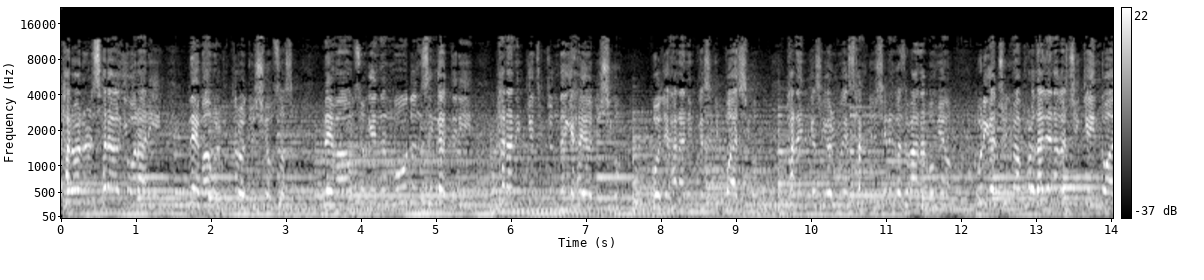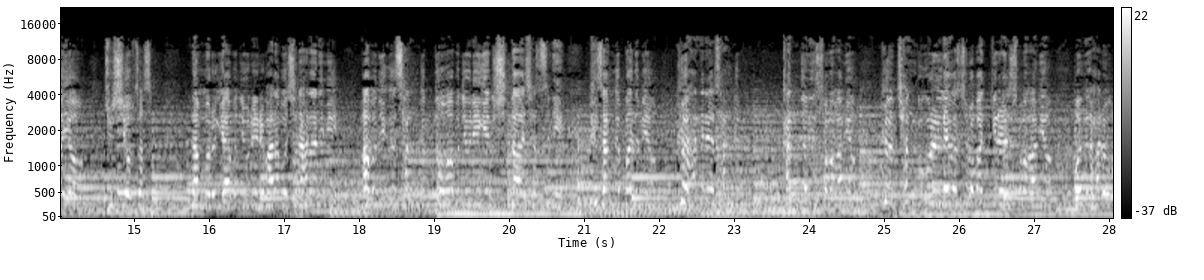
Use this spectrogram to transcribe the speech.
하루하루를 살아가기 원하니 내 마음을 붙들어 주시옵소서. 내 마음속에 있는 모든 생각들이 하나님께 집중되게 하여 주시고 오직 하나님께서 기뻐하시고 하나님께서 결국에 상 주시는 것을 바라보며 우리가 주님 앞으로 달려나갈 수 있게 인도하여 주시옵소서. 남 모르게 아버지 우리를 바라보시는 하나님이 아버지 그 상급도 아버지 우리에게 주신다 하셨으니 그 상급 받으며 그 하늘의 상급 간절히 소망하며 그 천국을 내 것으로 받기를 소망하며 오늘 하루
